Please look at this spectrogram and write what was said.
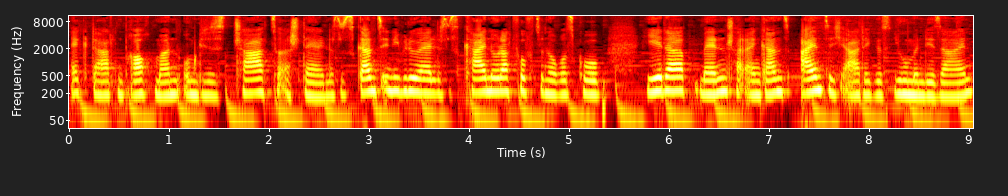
Eckdaten braucht man, um dieses Chart zu erstellen. Das ist ganz individuell. Es ist kein 0815 Horoskop. Jeder Mensch hat ein ganz einzigartiges Human Design.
